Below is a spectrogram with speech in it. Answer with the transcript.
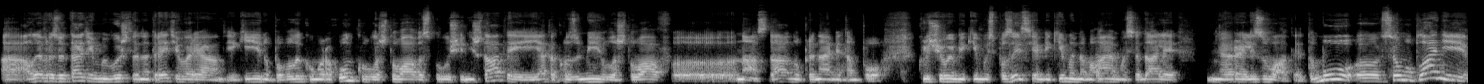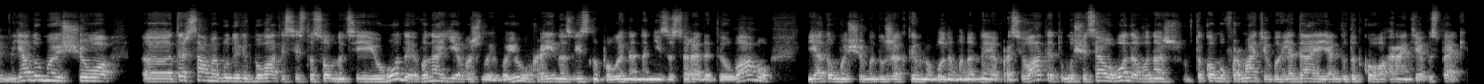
Але в результаті ми вийшли на третій варіант, який ну по великому рахунку влаштував Сполучені Штати, і я так розумію, влаштував е, нас. Да? Ну принаймні там по ключовим якимось позиціям, які ми намагаємося далі реалізувати. Тому е, в цьому плані я думаю, що е, те ж саме буде відбуватися і стосовно цієї угоди. Вона є важливою. Україна, звісно, повинна на ній зосередити увагу. Я думаю, що ми дуже активно будемо над нею працювати, тому що ця угода вона ж в такому форматі виглядає як додаткова гарантія безпеки.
